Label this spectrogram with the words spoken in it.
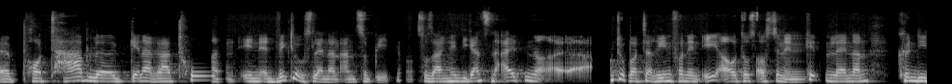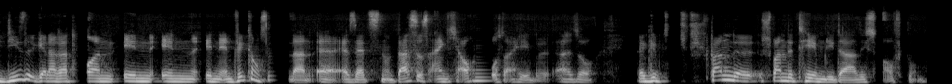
äh, portable Generatoren in Entwicklungsländern anzubieten. Zu sagen, die ganzen alten äh, Autobatterien von den E-Autos aus den entwickelten Ländern können die Dieselgeneratoren in, in, in Entwicklungsländern äh, ersetzen. Und das ist eigentlich auch ein großer Hebel. Also da gibt es spannende, spannende Themen, die da sich so auftun.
